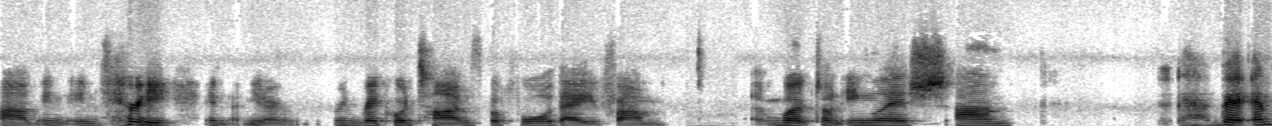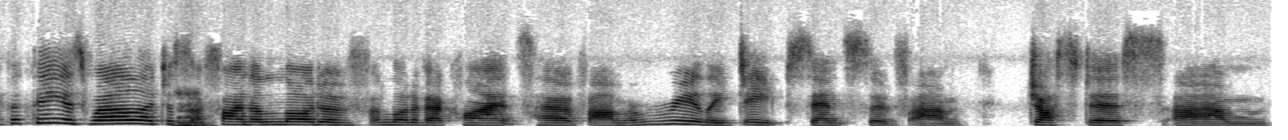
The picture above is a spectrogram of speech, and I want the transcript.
um, in in very, in you know, in record times before they've um, worked on English. Um, their empathy as well. I just mm-hmm. I find a lot of a lot of our clients have um, a really deep sense of um, justice, um,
